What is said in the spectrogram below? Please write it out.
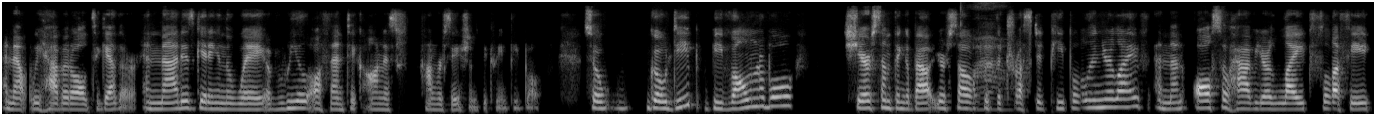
and that we have it all together and that is getting in the way of real authentic honest conversations between people so go deep be vulnerable share something about yourself wow. with the trusted people in your life and then also have your light fluffy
